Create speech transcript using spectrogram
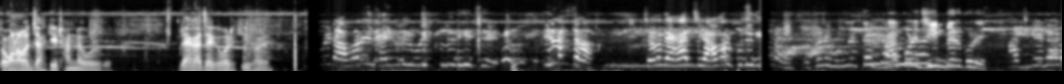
তখন আবার জাকিয়ে ঠান্ডা পড়বে দেখা যাক আবার কি হয় ওই না, আমার এই লাইনের ওই খুলে দিয়েছে ঠিক আছে চলো দেখাচ্ছি আমার খুলে ওখানে বুলেটটা করে জিভ বের করে। আজকে এটা আর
